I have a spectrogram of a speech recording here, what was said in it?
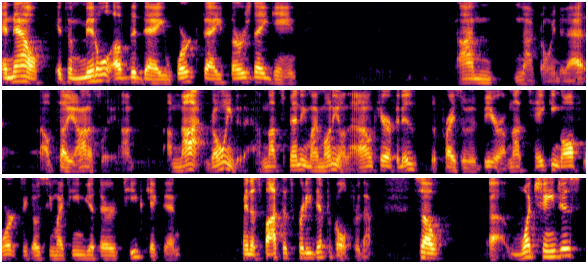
and now it's a middle of the day, work day, Thursday game. I'm not going to that. I'll tell you honestly, I'm I'm not going to that. I'm not spending my money on that. I don't care if it is the price of a beer. I'm not taking off work to go see my team get their teeth kicked in in a spot that's pretty difficult for them. So, uh, what changes?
